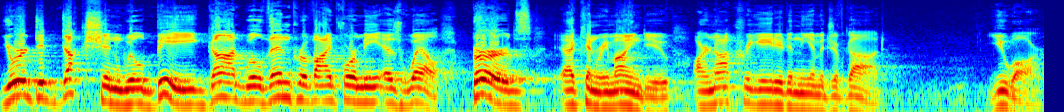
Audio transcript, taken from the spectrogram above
Your deduction will be God will then provide for me as well. Birds I can remind you, are not created in the image of God. You are.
